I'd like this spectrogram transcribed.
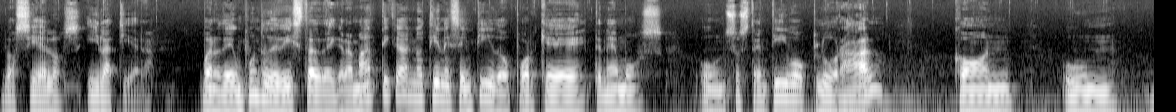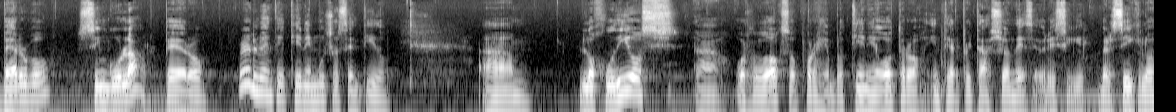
los cielos y la tierra. Bueno, de un punto de vista de gramática no tiene sentido porque tenemos un sustantivo plural con un verbo singular, pero realmente tiene mucho sentido. los judíos ah, ortodoxos, por ejemplo, tienen otra interpretación de ese versículo.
